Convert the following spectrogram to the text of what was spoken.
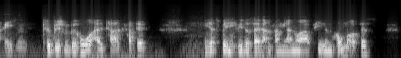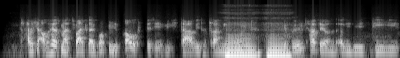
eigentlich einen typischen Büroalltag hatte. Und jetzt bin ich wieder seit Anfang Januar viel im Homeoffice. Da habe ich auch erst mal zwei, drei Wochen gebraucht, bis ich mich da wieder dran gewohnt Mhm. gewöhnt hatte und irgendwie die,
